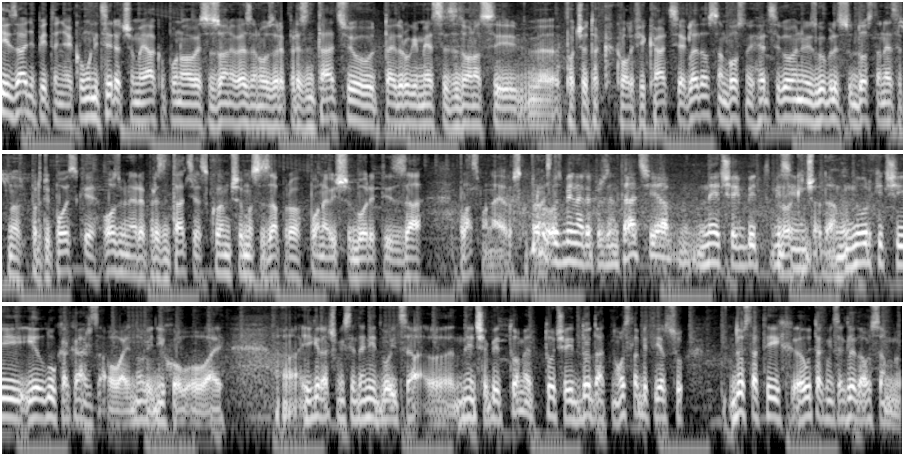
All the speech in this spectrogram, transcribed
I zadnje pitanje, komunicirat ćemo jako puno ove sezone vezano uz reprezentaciju, taj drugi mjesec donosi e, početak kvalifikacija. Gledao sam Bosnu i Hercegovinu, izgubili su dosta nesretno protiv Poljske, ozbiljna reprezentacija s kojom ćemo se zapravo ponajviše boriti za plasma na Europsko prvenstvo. Ozbiljna reprezentacija, neće im biti, mislim, Nurkića, da. Nurkić i, Luka Karza, ovaj novi njihov ovaj, igrač. Mislim da njih dvojica neće biti tome. To će i dodatno oslabiti jer su dosta tih e, utakmica, gledao sam e,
